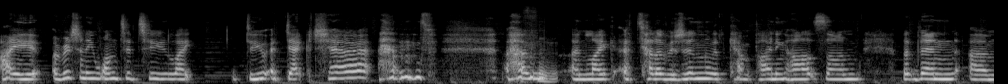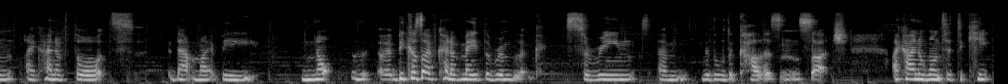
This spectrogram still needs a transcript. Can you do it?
I originally wanted to like do a deck chair and um, and like a television with Camp Pining Hearts on. But then um, I kind of thought that might be not because I've kind of made the room look serene um, with all the colors and such. I kind of wanted to keep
